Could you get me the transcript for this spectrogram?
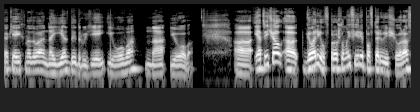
как я их называю, наезды друзей Иова на Иова. А, и отвечал, а, говорил в прошлом эфире, повторю еще раз,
